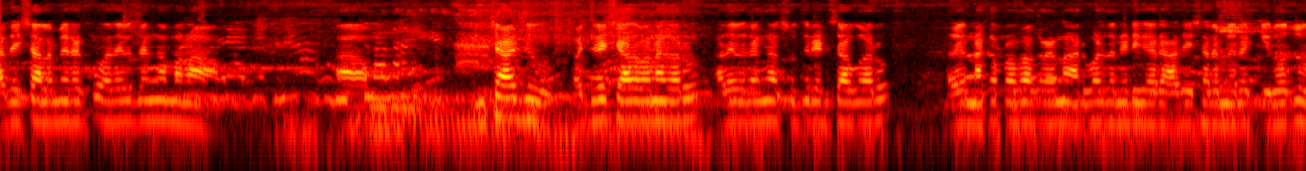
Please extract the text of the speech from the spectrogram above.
ఆదేశాల మేరకు అదేవిధంగా మన ఇన్ఛార్జ్ వజ్రేష్ యాదవ్ అన్న గారు అదేవిధంగా సుధిరెడ్డి సాగు గారు అదే నక్క ప్రభాకర్ అన్న హరివర్ధన్ రెడ్డి గారి ఆదేశాల మేరకు ఈరోజు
